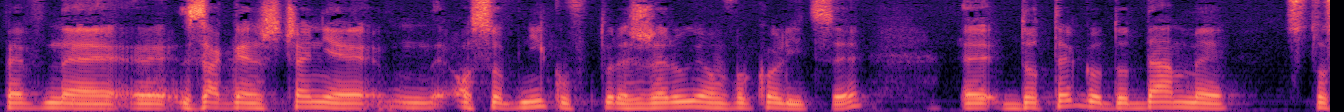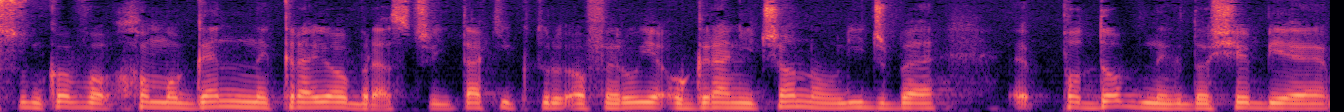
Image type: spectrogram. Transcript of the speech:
pewne e, zagęszczenie osobników, które żerują w okolicy, e, do tego dodamy stosunkowo homogenny krajobraz, czyli taki, który oferuje ograniczoną liczbę e, podobnych do siebie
